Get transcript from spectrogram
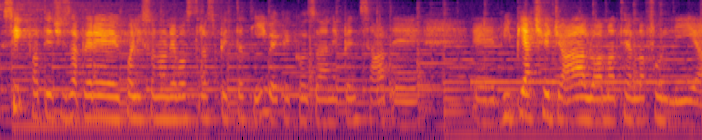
Sì, fateci sapere quali sono le vostre aspettative, che cosa ne pensate. eh, vi piace già, lo amate alla follia,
